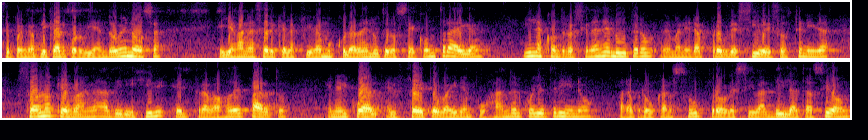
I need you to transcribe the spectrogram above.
Se pueden aplicar por vía endovenosa. Ellas van a hacer que las fibras musculares del útero se contraigan y las contracciones del útero de manera progresiva y sostenida son los que van a dirigir el trabajo de parto en el cual el feto va a ir empujando el cuello uterino para provocar su progresiva dilatación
